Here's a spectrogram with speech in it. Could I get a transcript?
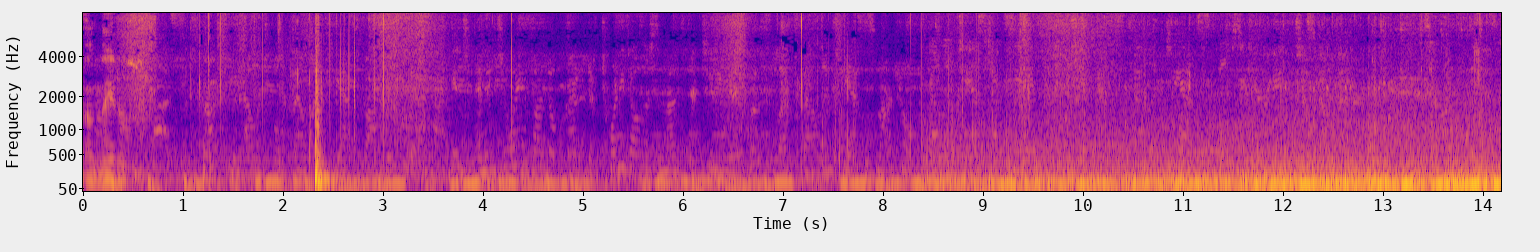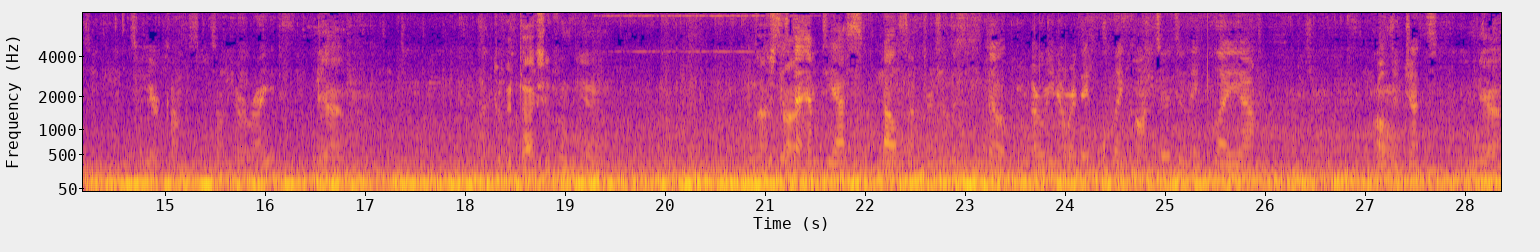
Of natives. Taxi from here. Last This is the. MTS Bell Center. So this is the arena where they play concerts and they play um, all the Oh. Jets. Yeah.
